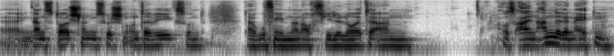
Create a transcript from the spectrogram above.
äh, in ganz Deutschland inzwischen unterwegs und da rufen eben dann auch viele Leute an aus allen anderen Ecken,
